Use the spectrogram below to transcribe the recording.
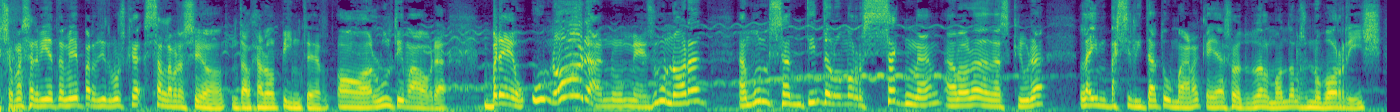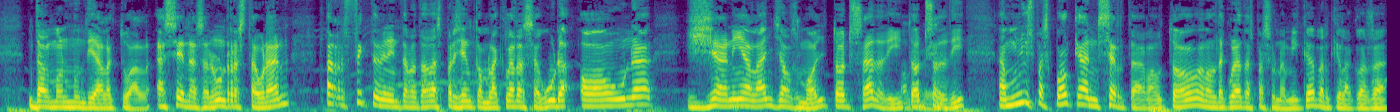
això me servia també per dir-vos que celebració del Harold Pinter o l'última obra. Breu, una hora només, una hora amb un sentit de l'humor sagnant a l'hora de descriure la imbecilitat humana que hi ha sobretot al món dels novorrix del món mundial actual. Escenes en un restaurant perfectament interpretades per gent com la Clara Segura o una genial Àngels Moll, tot s'ha de dir, tot s'ha de dir, amb un Lluís Pasqual que encerta amb el to, amb el decorat es passa una mica, perquè la cosa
